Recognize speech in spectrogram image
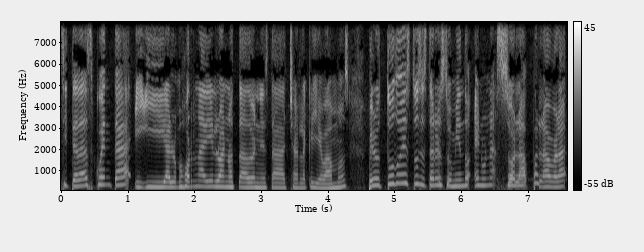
si te das cuenta, y, y a lo mejor nadie lo ha notado en esta charla que llevamos, pero todo esto se está resumiendo en una sola palabra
